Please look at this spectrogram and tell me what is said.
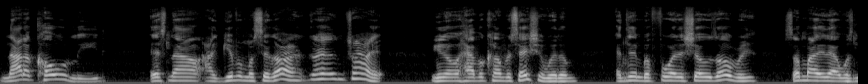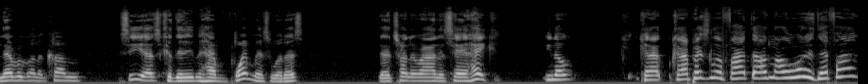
not a cold lead. It's now I give him a cigar. Go ahead and try it. You know, have a conversation with him, and then before the show's over, somebody that was never going to come see us because they didn't have appointments with us, they're turning around and saying, "Hey, you know, can I can I place a little five thousand dollar order? Is that fine?"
